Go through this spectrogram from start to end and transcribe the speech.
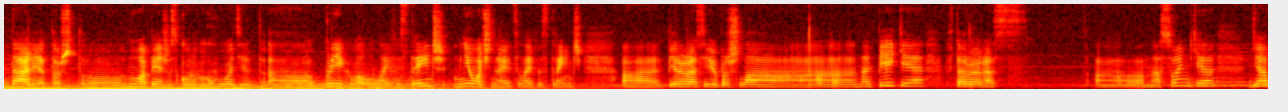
Далее то, что, ну, опять же, скоро выходит э, приквел Life is Strange. Мне очень нравится Life is Strange. Э, первый раз я ее прошла на Пеке, второй раз э, на Соньке. Я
